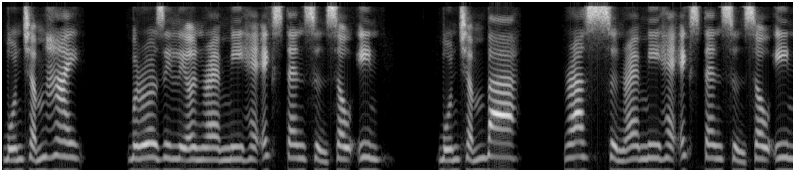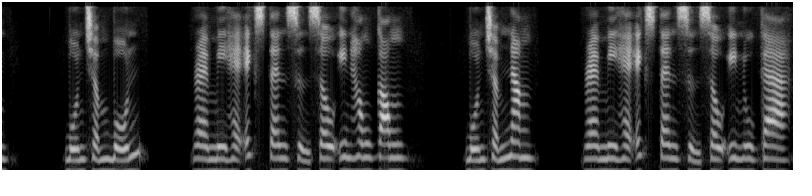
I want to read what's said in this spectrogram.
4.2. Brazilian Remi hair extension so in. 4.3. Russian Remi hair extension so in. 4.4. Remy Hair Extension Show in Hong Kong. 4.5. Remy Hair Extension Show in UK.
